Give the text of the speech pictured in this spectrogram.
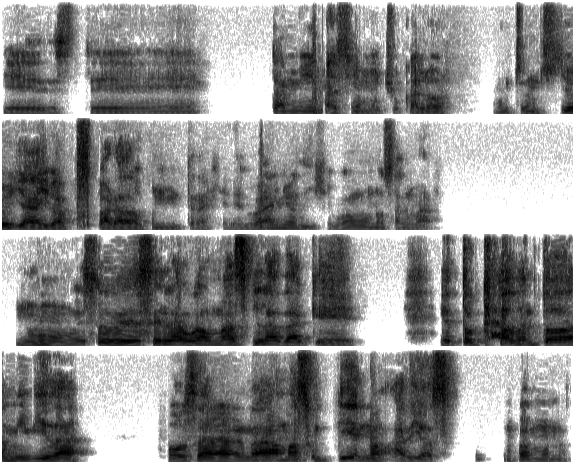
Este, también hacía mucho calor. Entonces yo ya iba parado con mi traje de baño, dije, vámonos al mar. No, eso es el agua más helada que he tocado en toda mi vida. O sea, nada más un pie, no, adiós, vámonos.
